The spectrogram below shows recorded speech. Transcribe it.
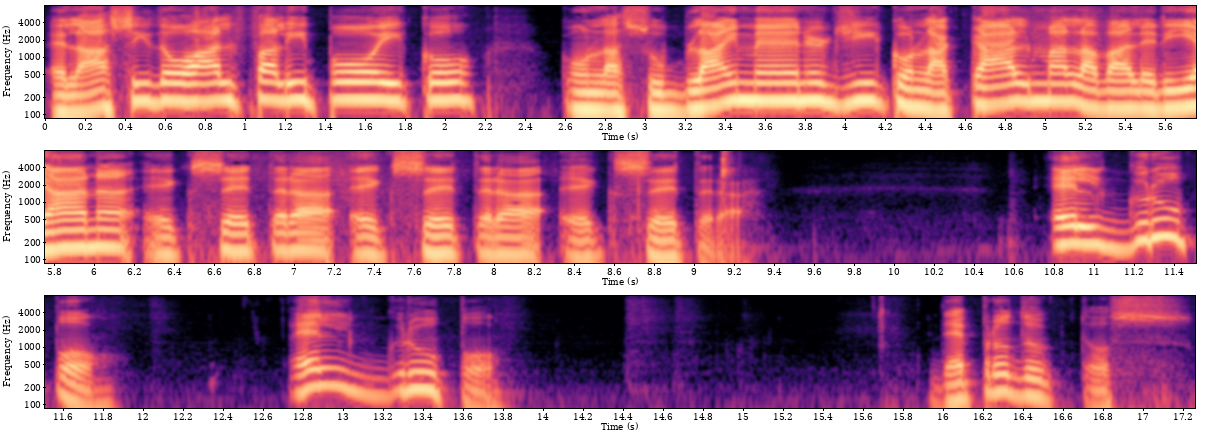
el ácido alfa lipoico, con la Sublime Energy, con la calma, la valeriana, etcétera, etcétera, etcétera. El grupo, el grupo de productos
